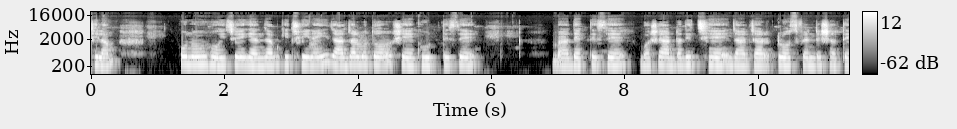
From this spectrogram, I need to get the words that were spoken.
ছিলাম। কোনো হইচই, গ্যাঞ্জাম কিছুই নেই, যার যার মতো সে ঘুরতেছে বা দেখতেছে, বসে আড্ডা দিচ্ছে যার যার ক্লোজ ফ্রেন্ডের সাথে।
